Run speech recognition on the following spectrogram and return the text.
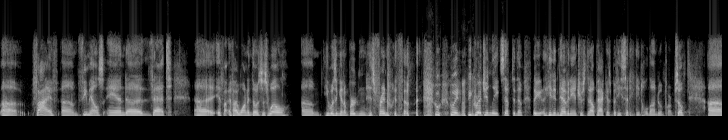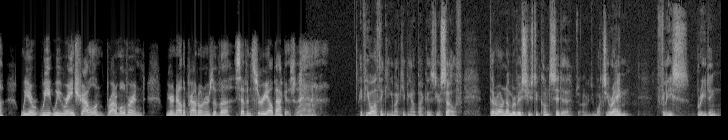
uh, five um, females, and uh, that uh, if if I wanted those as well." Um, he wasn't going to burden his friend with them, who, who had begrudgingly accepted them. Like, he didn't have any interest in alpacas, but he said he'd hold on to them for him. So uh, we are, we we arranged travel and brought him over, and we are now the proud owners of uh, seven Suri alpacas. Wow. if you are thinking about keeping alpacas yourself, there are a number of issues to consider. What's your aim? Fleece, breeding?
